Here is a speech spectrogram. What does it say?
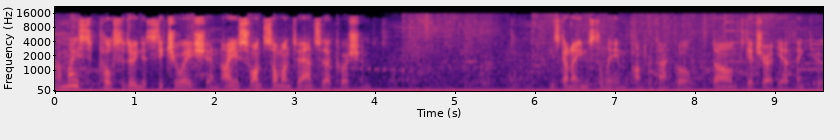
What am I supposed to do in this situation? I just want someone to answer that question. He's gonna instantly impound counter tackle. Don't get your yeah, thank you.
